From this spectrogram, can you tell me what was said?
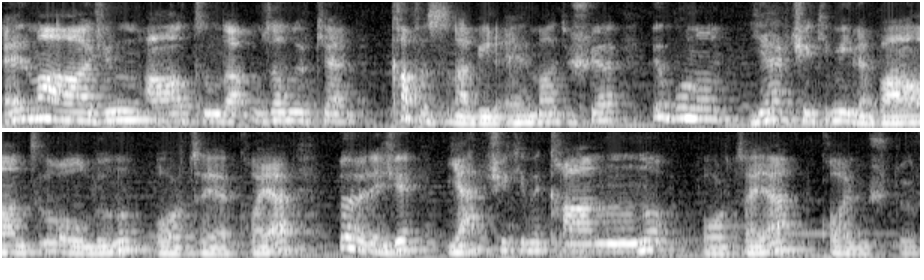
Elma ağacının altında uzanırken kafasına bir elma düşer ve bunun yer çekimiyle bağlantılı olduğunu ortaya koyar. Böylece yer çekimi kanununu ortaya koymuştur.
